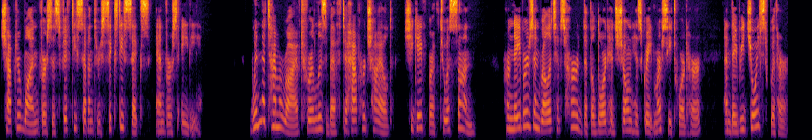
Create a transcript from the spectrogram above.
chapter 1, verses 57 through 66 and verse 80. When the time arrived for Elizabeth to have her child, she gave birth to a son. Her neighbors and relatives heard that the Lord had shown his great mercy toward her, and they rejoiced with her.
